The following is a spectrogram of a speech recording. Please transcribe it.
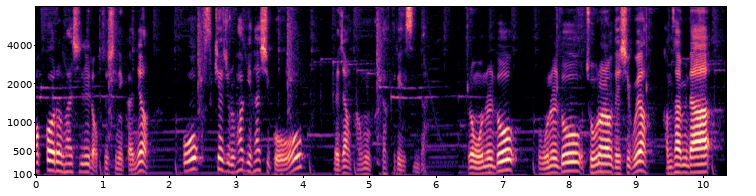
헛걸음 하실 일 없으시니까요. 꼭 스케줄을 확인하시고 매장 방문 부탁드리겠습니다. 그럼 오늘도 오늘도 좋은 하루 되시고요. 감사합니다.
